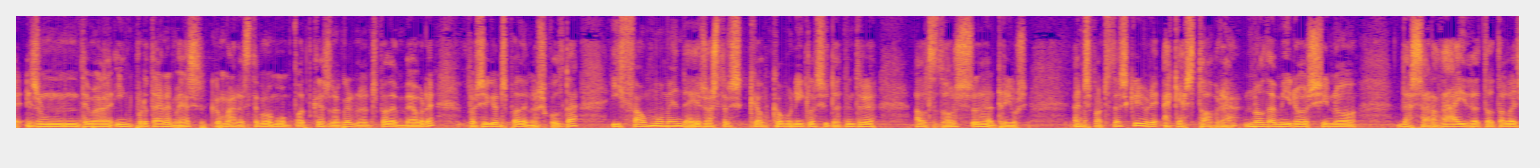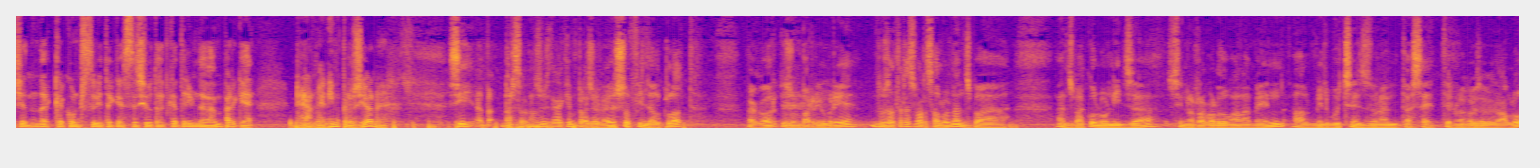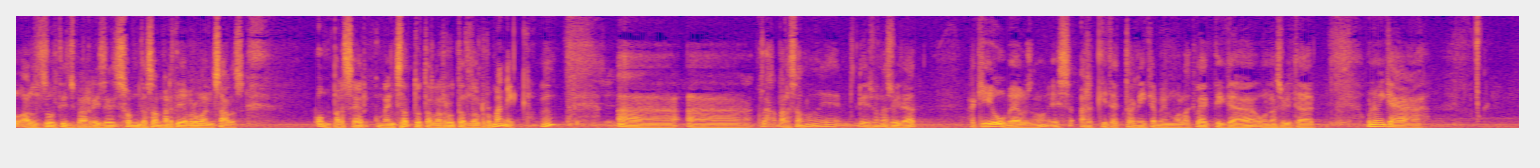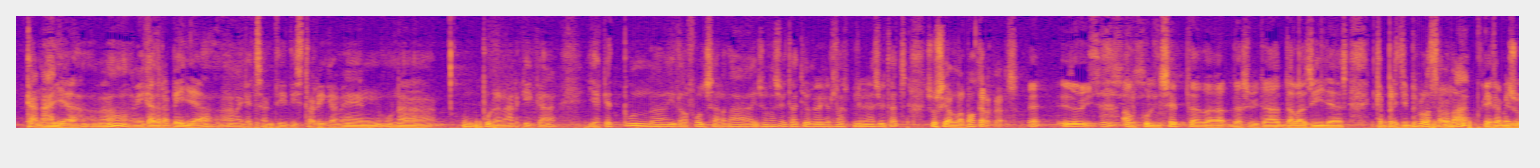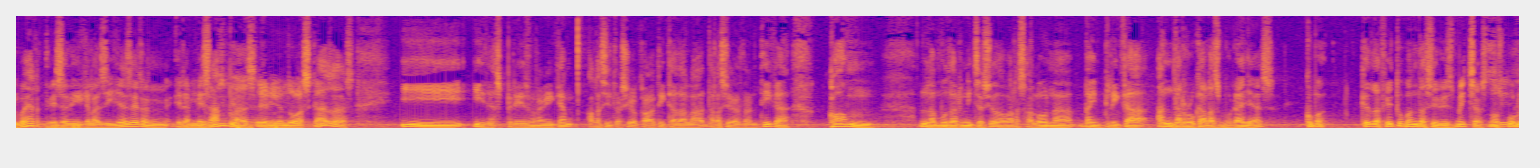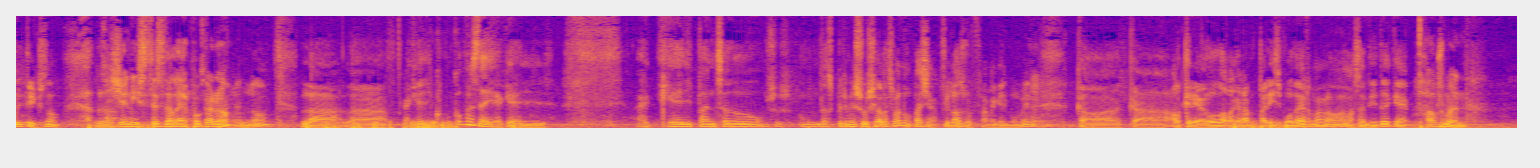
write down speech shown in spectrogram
és un tema important, a més, com ara estem en un podcast no, que no ens poden veure, però sí que ens poden escoltar. I fa un moment deies, ostres, que, que bonic la ciutat entre els dos eh, rius. Ens pots descriure aquesta obra, no de Miró, sinó de Cerdà i de tota la gent que ha construït aquesta ciutat que tenim davant, perquè realment impressiona. Sí, Barcelona és una ciutat que impressiona. Jo soc fill del Clot, d'acord, que és un barri obrer. Nosaltres, Barcelona, ens va, ens va colonitzar, si no recordo malament, el 1897. Era una cosa, els últims barris eh? som de Sant Martí de Provençals, on, per cert, comença totes les rutes del romànic. Eh? Uh, uh, clar, Barcelona és una ciutat aquí ho veus, no? És arquitectònicament molt eclèctica, una ciutat una mica canalla, no? una mica drapella, en aquest sentit, històricament, una, un punt anàrquica, i aquest punt de Idalfons Cerdà és una ciutat, jo crec que és les primeres ciutats socialdemòcrates. Eh? És a dir, sí, sí, el concepte de, de ciutat, de les illes, que en principi la Cerdà era més obert, és a dir, que les illes eren, eren més amples, hi havia dues cases, i, i després una mica a la situació caòtica de la, de la ciutat antiga, com la modernització de Barcelona va implicar enderrocar les muralles, com, que de fet ho van decidir els metges, no els sí, polítics, sí. no? Els la... higienistes de l'època, no? no? La, la, aquell, com, com es deia aquell aquell pensador, un dels primers sociòlegs, bueno, vaja, filòsof en aquell moment, que, que el creador de la gran París moderna, no? en el sentit de que... Hausmann.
